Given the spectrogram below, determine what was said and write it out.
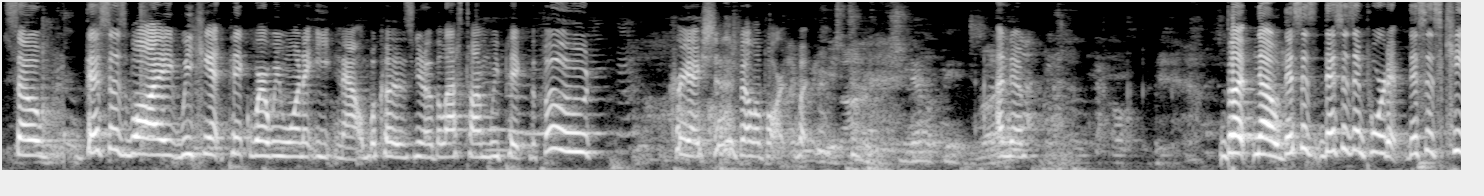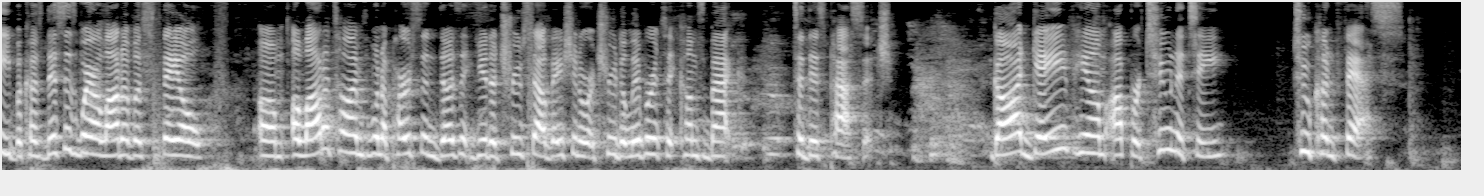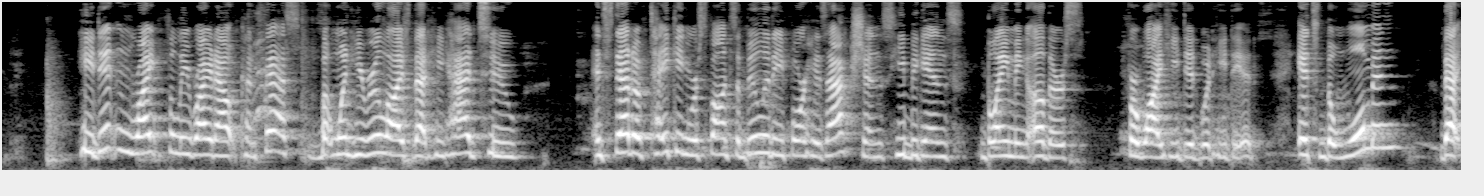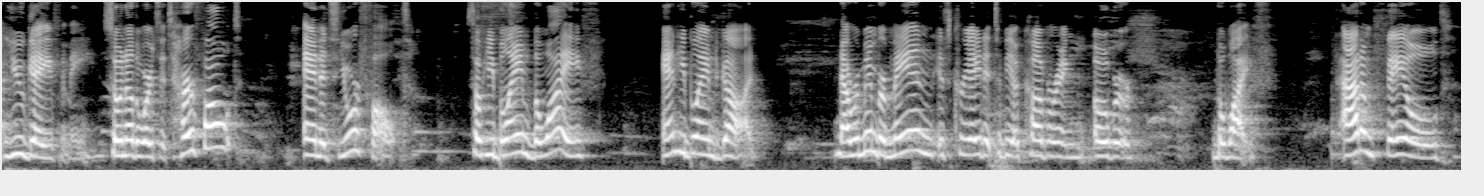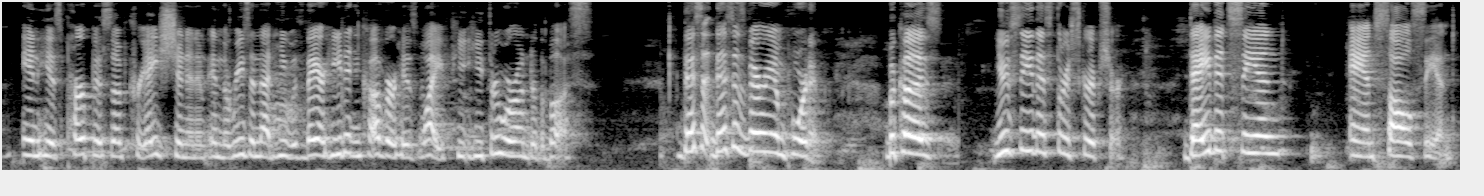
So this is why we can't pick where we want to eat now, because you know the last time we picked the food, creation fell apart. But I know. But no, this is this is important. This is key because this is where a lot of us fail. Um, a lot of times when a person doesn't get a true salvation or a true deliverance, it comes back to this passage. God gave him opportunity to confess. He didn't rightfully write out confess, but when he realized that he had to, instead of taking responsibility for his actions, he begins blaming others for why he did what he did. It's the woman that you gave me. So, in other words, it's her fault and it's your fault. So he blamed the wife and he blamed God. Now remember, man is created to be a covering over the wife. Adam failed in his purpose of creation and in the reason that he was there. He didn't cover his wife, he, he threw her under the bus. This, this is very important because you see this through Scripture. David sinned and Saul sinned.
